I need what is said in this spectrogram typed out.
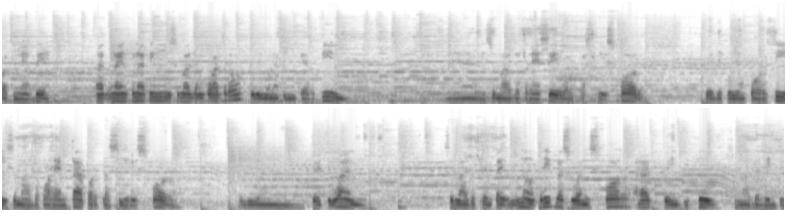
at 9. At unahin po natin sumada ang 4, kunin mo natin yung 13. Ayan, sumada 13, 1 plus 3 is 4. Pwede po yung 40, sumada 40, 4 plus 0 is 4. Pwede yung 31, sumada 31, 3 plus 1 is 4 at 22, sumada 22.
